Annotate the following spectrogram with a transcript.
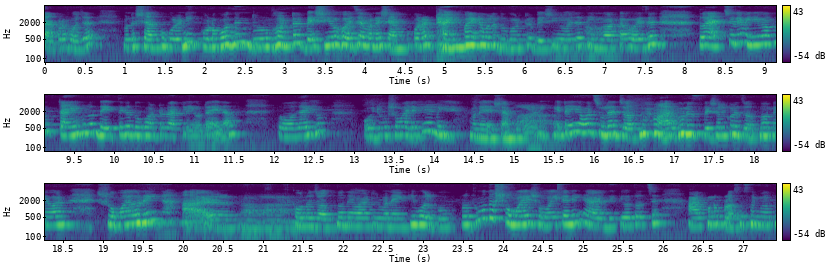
তারপরে হয়ে যায়। মানে শ্যাম্পু করে নিই, কোনো কোনো দিন দু ঘণ্টার বেশিও হয়ে যায় মানে শ্যাম্পু করার টাইম পাই না বলে দু ঘণ্টার বেশি হয়ে যায়, তিন ঘণ্টা হয়ে যায়। তো অ্যাকচুয়ালি মিনিমাম টাইম হলো দেড় থেকে দু ঘণ্টা রাখলেই ওটা এনাফ তো যাই হোক ওইটুকু সময় রেখে আমি মানে শ্যাম্পু করে নিই এটাই আমার চুলের যত্ন, আর কোনো স্পেশাল করে যত্ন নেওয়ার সময়ও নেই, আর কোনো যত্ন নেওয়ার মানে কি বলব? প্রথমত সময়ে, সময়টা নেই, আর দ্বিতীয়ত হচ্ছে আর কোনো প্রসেস আমি অত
